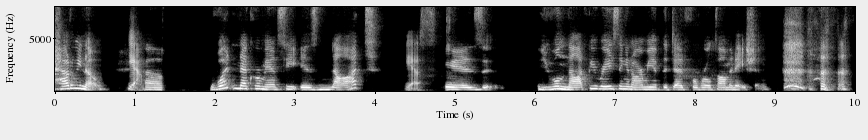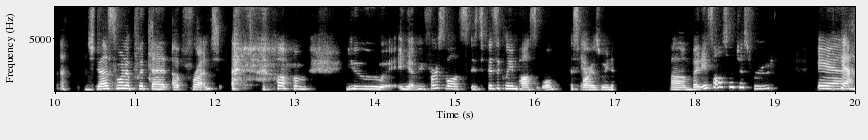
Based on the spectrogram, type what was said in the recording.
how do we know? Yeah. Uh, what necromancy is not Yes. is you will not be raising an army of the dead for world domination. Just want to put that up front. um, you, yeah, first of all, it's, it's physically impossible as far as we know, um, but it's also just rude and Yeah.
